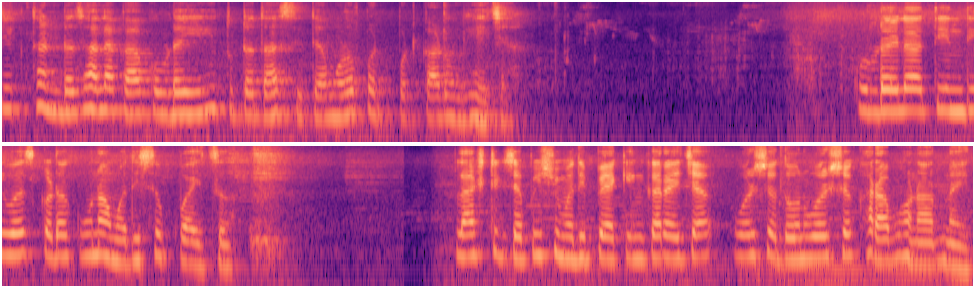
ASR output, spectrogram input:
चीक थंड झाला का कुरडई तुटत असते त्यामुळं पटपट काढून घ्यायच्या. कुरडईला तीन दिवस कडक उन्हामध्ये सुकवायचं. प्लास्टिकच्या पिशवीमध्ये पॅकिंग करायच्या. वर्ष दोन वर्ष खराब होणार नाहीत.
